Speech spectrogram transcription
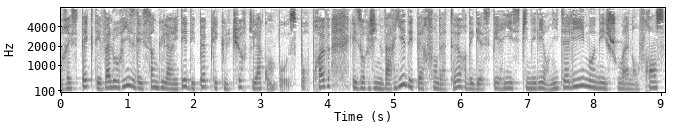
respecte et valorise les singularités des peuples et cultures qui la composent. Pour preuve, les origines variées des pères fondateurs, des Gasperi et Spinelli en Italie, Monet Schumann en France,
